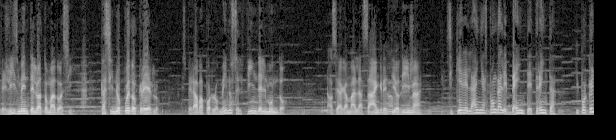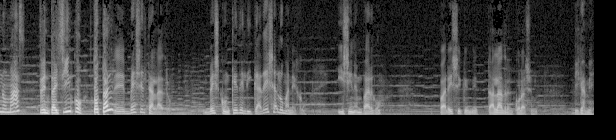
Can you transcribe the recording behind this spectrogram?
Felizmente lo ha tomado así. Casi no puedo creerlo. Esperaba por lo menos el fin del mundo. No se haga mala sangre, tío Dima. Si quiere lañas, póngale 20, 30. ¿Y por qué no más? 35, total. Eh, ¿Ves el taladro? ¿Ves con qué delicadeza lo manejo? Y sin embargo, parece que me taladra el corazón. Dígame,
